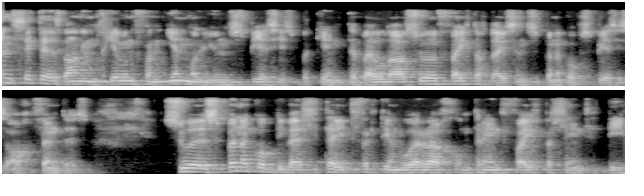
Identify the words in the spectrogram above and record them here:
insekte is daar 'n omgewing van 1 miljoen spesies bekend terwyl daar so 50 000 spinnekop spesies al gevind is. So spinnekop diversiteit verteenwoordig omtrent 5% die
